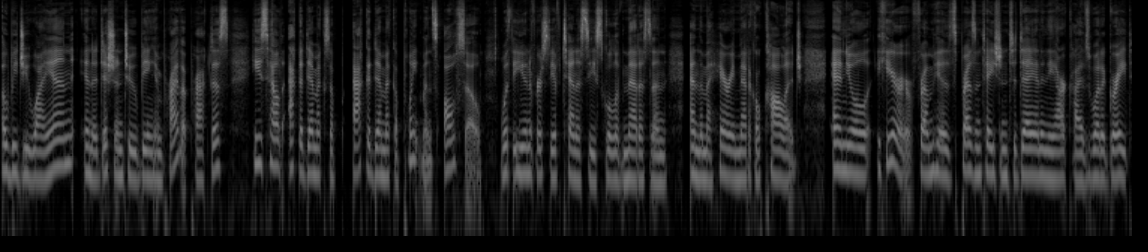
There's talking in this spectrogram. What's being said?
OBGYN. In addition to being in private practice, he's held academics, academic appointments also with the University of Tennessee School of Medicine and the Meharry Medical College. And you'll hear from his presentation today and in the archives what a great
